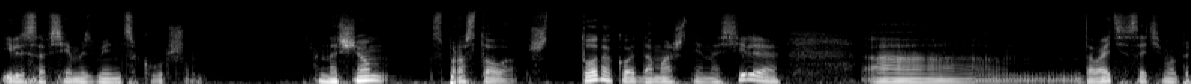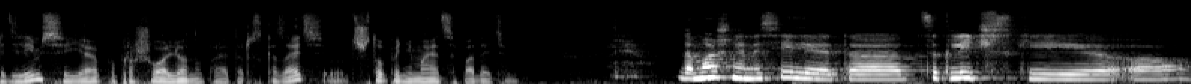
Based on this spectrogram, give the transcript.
или совсем изменится к лучшему. Начнем с простого. Что такое домашнее насилие? А, давайте с этим определимся. Я попрошу Алену про это рассказать. Вот что понимается под этим? Домашнее насилие – это циклический э,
